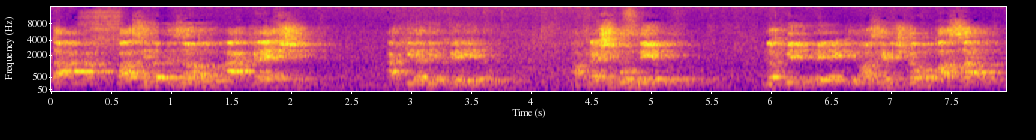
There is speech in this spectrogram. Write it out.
tá quase finalizando a creche aqui da Vila Pereira. A creche modelo, é, que nós reivindicamos no passado,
